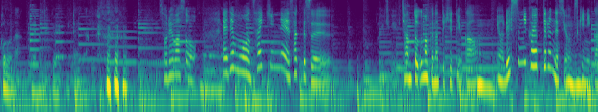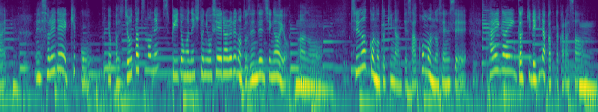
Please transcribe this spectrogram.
コロナやめてくれみたいな それはそう。うんえでも最近ねサックスちちゃんと上手くなってきてっていうか、うん今レッスンに通ってるんですよ、うんうん。月2回、ね、それで結構やっぱ上達のねスピードがね人に教えられるのと全然違うよ、うんあの中学校の時なんてさ顧問の先生大概楽器できなかったからさ、うん。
